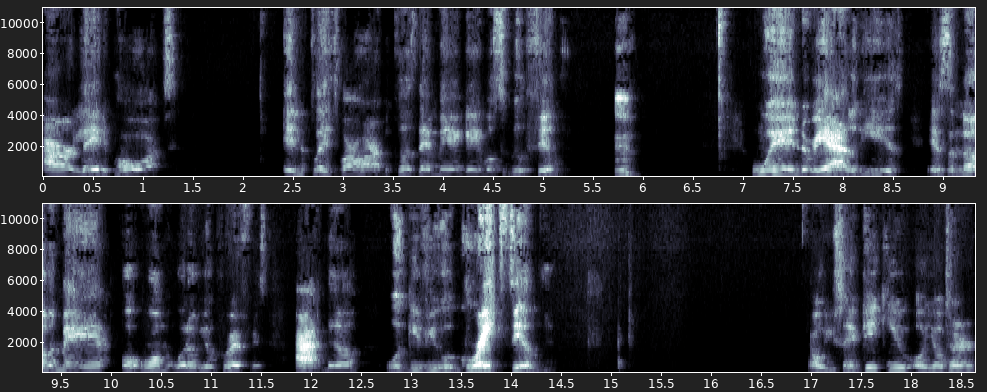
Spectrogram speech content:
our lady parts in the place of our heart because that man gave us a good feeling. Mm. When the reality is, it's another man or woman, whatever your preference, out there will give you a great feeling. Oh, you saying pick you or your turn?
